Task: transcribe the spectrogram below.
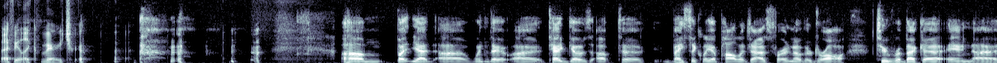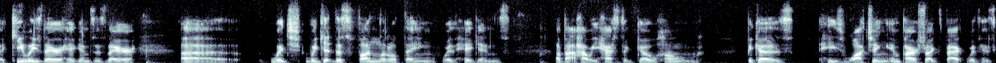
I feel like very true. Um, but yeah, uh, when the uh, Ted goes up to basically apologize for another draw to Rebecca and uh, Keeley's there, Higgins is there, uh, which we get this fun little thing with Higgins about how he has to go home because he's watching Empire Strikes Back with his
